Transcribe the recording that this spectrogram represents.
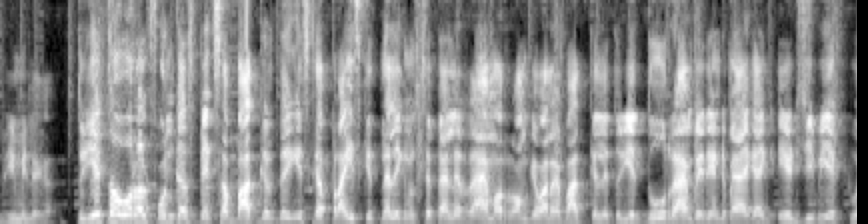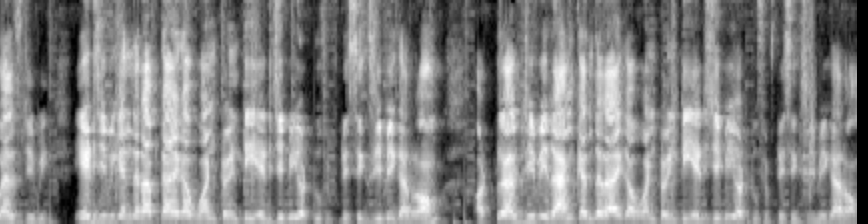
भी मिलेगा। तो ये तो ओवरऑल फ़ोन का स्पेक्स अब बात करते हैं कि इसका प्राइस कितना है लेकिन उससे पहले रैम और रोम के बारे में बात कर ले तो ये दो रैम वेरियंट में आएगा, एक एट एक ट्वेल्व जीबी एट के अंदर आपका आएगा वन ट्वेंटी और टू फिफ्टी का रोम और ट्वेल्व रैम के अंदर आएगा वन ट्वेंटी और टू फिफ्टी का रोम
